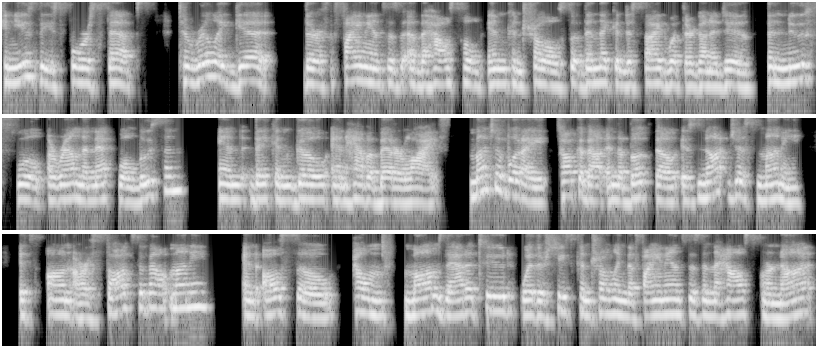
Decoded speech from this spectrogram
can use these four steps to really get their finances of the household in control so then they can decide what they're going to do. The noose will around the neck will loosen and they can go and have a better life. Much of what I talk about in the book though is not just money, it's on our thoughts about money and also how mom's attitude, whether she's controlling the finances in the house or not,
